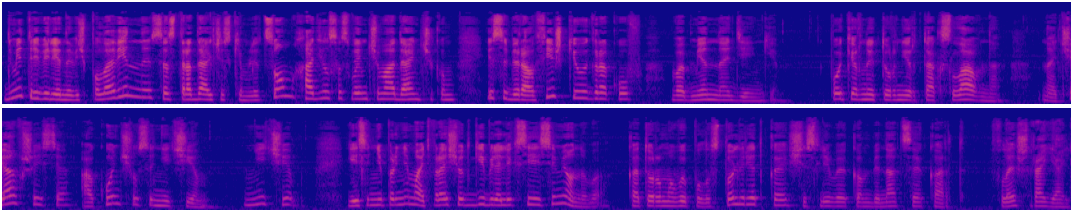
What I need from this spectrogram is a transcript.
Дмитрий Веленович Половинный со страдальческим лицом ходил со своим чемоданчиком и собирал фишки у игроков в обмен на деньги. Покерный турнир так славно начавшийся окончился ничем. Ничем, если не принимать в расчет гибель Алексея Семенова, которому выпала столь редкая счастливая комбинация карт – флеш-рояль.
